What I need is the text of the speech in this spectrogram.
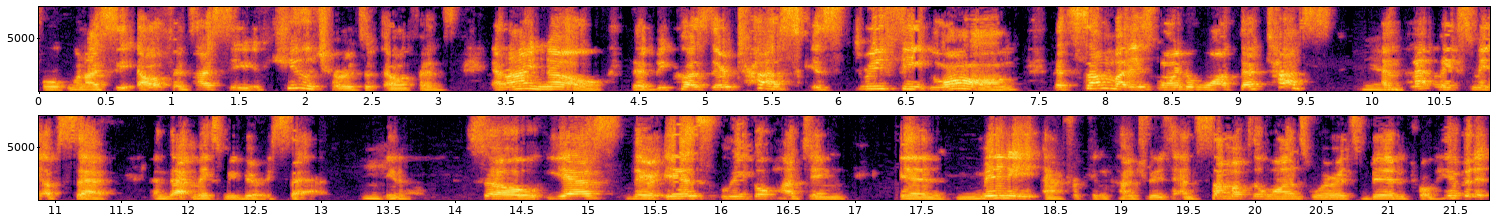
for when I see elephants, I see huge herds of elephants. And I know that because their tusk is three feet long, that somebody's going to want that tusk. Yeah. And that makes me upset. And that makes me very sad, mm -hmm. you mm-hmm. know. So yes, there is legal hunting in many African countries, and some of the ones where it's been prohibited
